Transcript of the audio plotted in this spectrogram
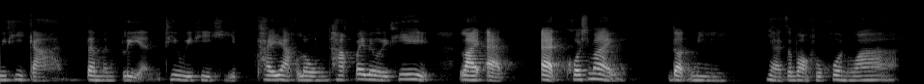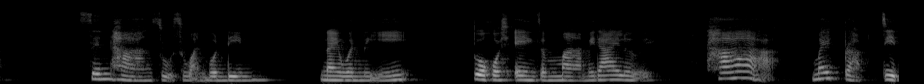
วิธีการ แต่มันเปลี่ยนที่วิธีคิด ใครอยากลงทักไปเลยที่ line at at coach ใหม่ me อยากจะบอกทุกคนว่า เส้นทางสู่สวรรค์บนดิน ในวันนี้ตัวโคชเองจะมาไม่ได้เลย ถ้าไม่ปรับจิต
